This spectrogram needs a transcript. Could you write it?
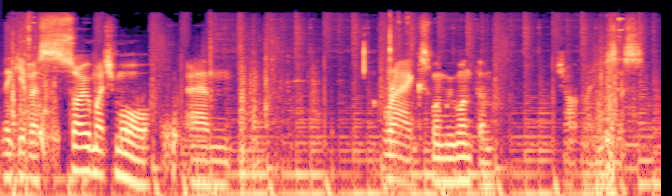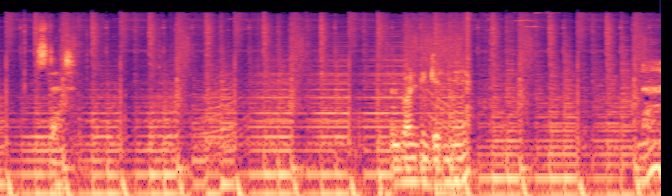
They give us so much more um, rags when we want them. I might use this instead. Have we got anything good in here? No.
